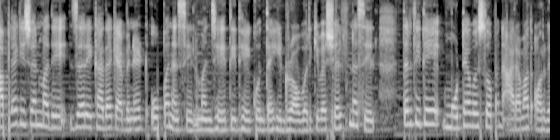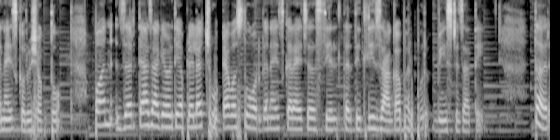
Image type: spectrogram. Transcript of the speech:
आपल्या किचनमध्ये जर एखादा कॅबिनेट ओपन असेल म्हणजे तिथे कोणताही ड्रॉवर किंवा शेल्फ नसेल तर तिथे मोठ्या वस्तू आपण आरामात ऑर्गनाईज करू शकतो. पण जर त्या जागेवरती आपल्याला छोट्या वस्तू ऑर्गनाईज करायच्या असतील तर तिथली जागा भरपूर वेस्ट जाते. तर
